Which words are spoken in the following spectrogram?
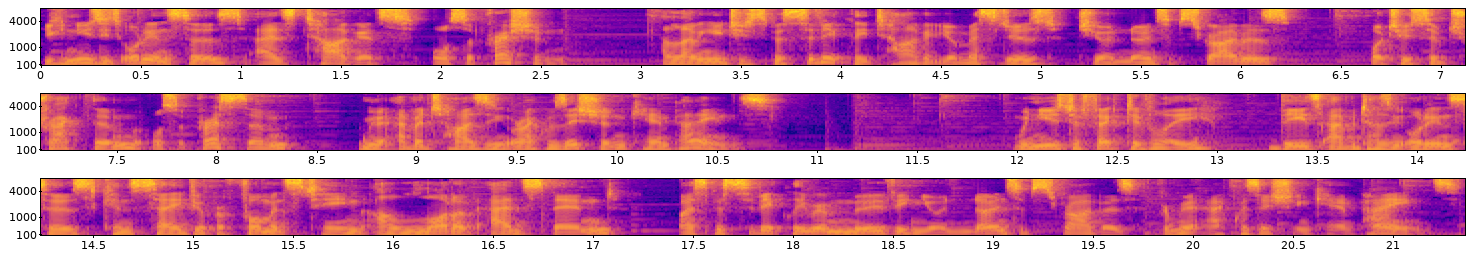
You can use these audiences as targets or suppression, allowing you to specifically target your messages to your known subscribers or to subtract them or suppress them from your advertising or acquisition campaigns. When used effectively, these advertising audiences can save your performance team a lot of ad spend by specifically removing your known subscribers from your acquisition campaigns.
